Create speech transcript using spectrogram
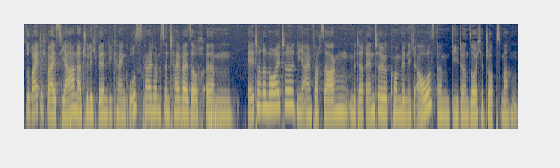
Soweit ich weiß, ja. Natürlich werden die kein großes Gehalt haben. Das sind teilweise auch ähm, ältere Leute, die einfach sagen, mit der Rente kommen wir nicht aus, ähm, die dann solche Jobs machen.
